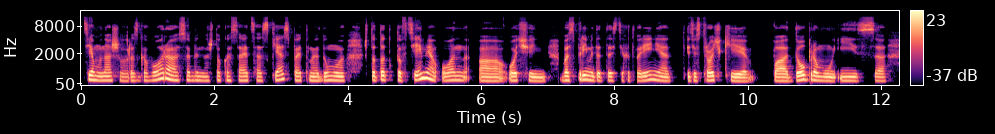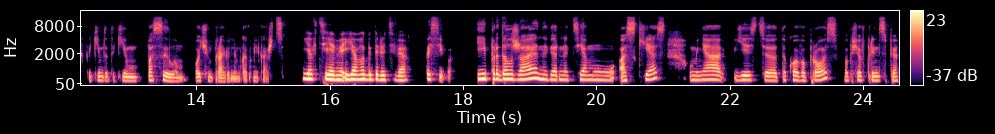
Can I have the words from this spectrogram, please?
тему нашего разговора, особенно что касается аскез, поэтому я думаю, что тот, кто в теме, он э, очень воспримет это стихотворение, эти строчки по-доброму и с каким-то таким посылом, очень правильным, как мне кажется. Я в теме, я благодарю тебя. Спасибо. И продолжая, наверное, тему аскез, у меня есть э, такой вопрос вообще, в принципе.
